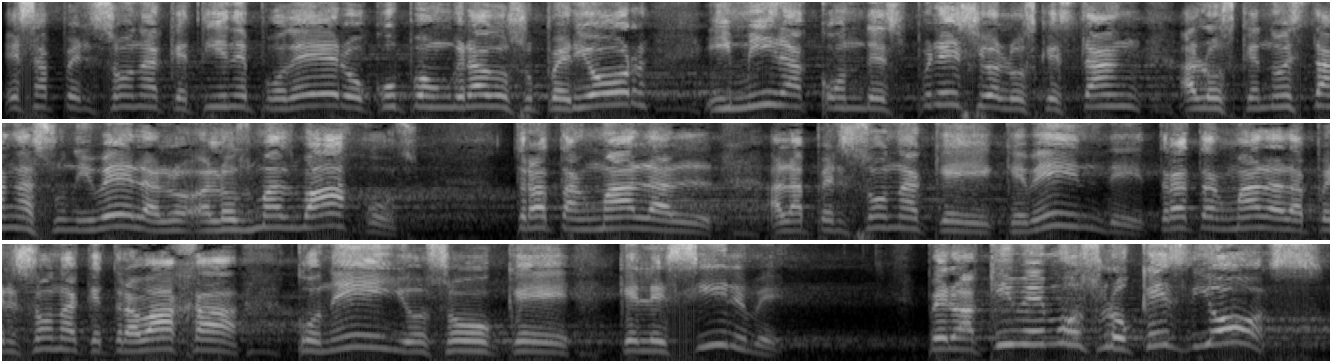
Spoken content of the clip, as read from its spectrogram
Esa persona que tiene poder ocupa un grado superior y mira con desprecio a los que están, a los que no están a su nivel, a, los más bajos. Tratan mal a la persona que, vende, tratan mal a la persona que trabaja con ellos o que, que les sirve. Pero aquí vemos lo que es Dios.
